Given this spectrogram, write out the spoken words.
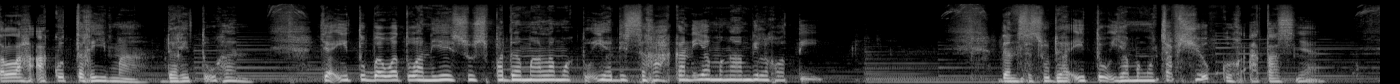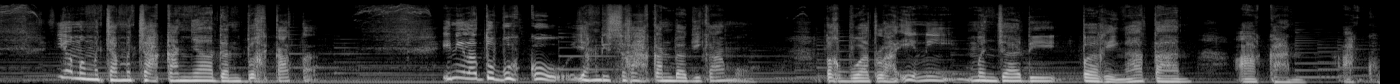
telah aku terima dari Tuhan. Yaitu bahwa Tuhan Yesus pada malam waktu ia diserahkan, ia mengambil roti. Dan sesudah itu ia mengucap syukur atasnya. Ia memecah-mecahkannya dan berkata, Inilah tubuhku yang diserahkan bagi kamu. Perbuatlah ini menjadi peringatan akan aku.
